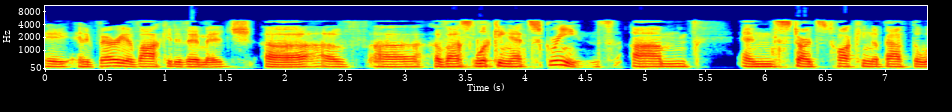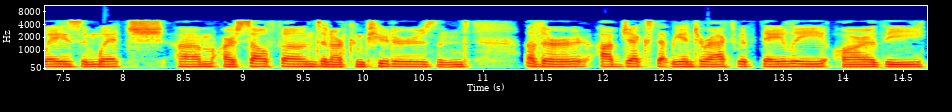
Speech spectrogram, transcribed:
a, a, very evocative image uh, of uh, of us looking at screens, um, and starts talking about the ways in which um, our cell phones and our computers and other objects that we interact with daily are the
